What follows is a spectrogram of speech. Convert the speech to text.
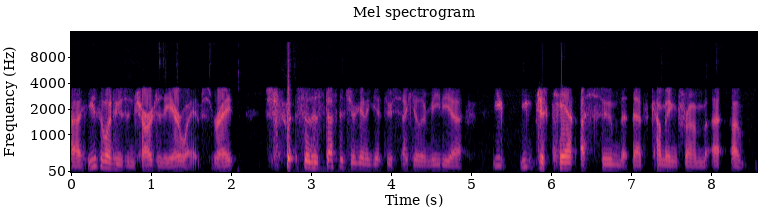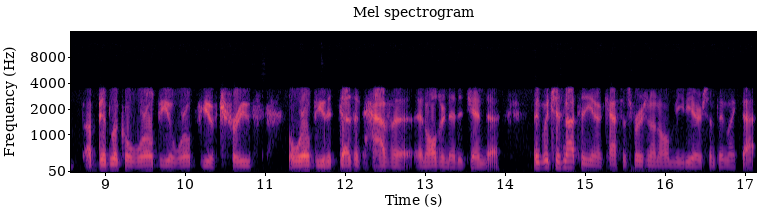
Uh, he's the one who's in charge of the airwaves, right? so the stuff that you're going to get through secular media, you you just can't assume that that's coming from a, a, a biblical worldview, a worldview of truth, a worldview that doesn't have a, an alternate agenda. Which is not to you know cast aspersion on all media or something like that.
